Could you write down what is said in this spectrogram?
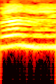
فال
